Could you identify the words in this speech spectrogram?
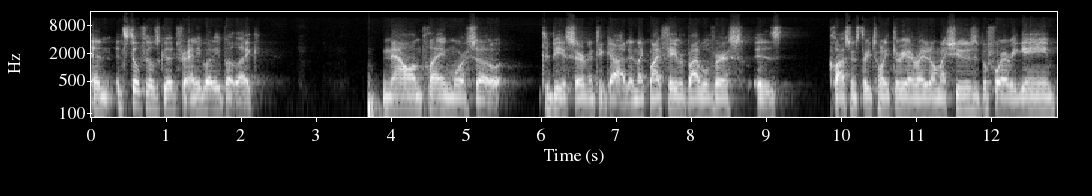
And it still feels good for anybody, but like now I'm playing more so to be a servant to God. And like my favorite Bible verse is Colossians 3:23. I write it on my shoes before every game.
